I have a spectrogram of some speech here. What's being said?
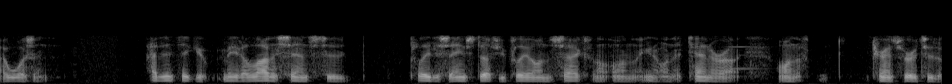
I wasn't, I didn't think it made a lot of sense to play the same stuff you play on the saxophone, on you know, on the tenor, uh, on the transfer to the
